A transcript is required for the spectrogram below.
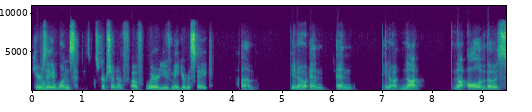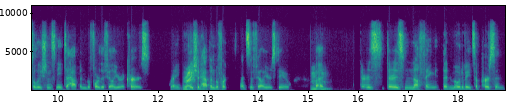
here's Okay. a one sentence description of of where you've made your mistake, um, you know, and and you know not not all of those solutions need to happen before the failure occurs, right? They should happen before the expensive failures do. but- Mhm. There is there is nothing that motivates a person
